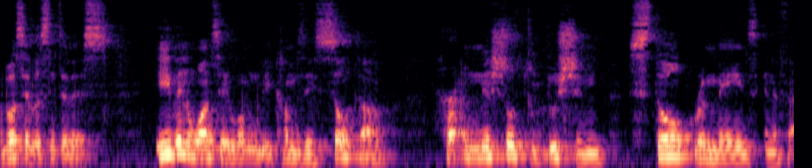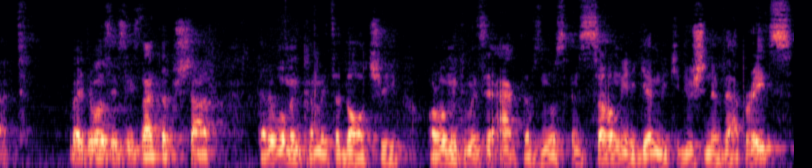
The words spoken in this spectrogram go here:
Rabbi say, listen to this. Even once a woman becomes a sota, her initial kiddushin still remains in effect. Right? There was it's not the pshat that a woman commits adultery or a woman commits an act of znus and suddenly again the kiddushin evaporates.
